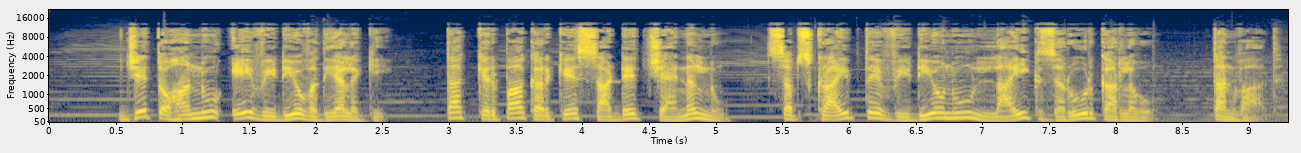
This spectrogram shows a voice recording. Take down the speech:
ਜੇ ਤੁਹਾਨੂੰ ਇਹ ਵੀਡੀਓ ਵਧੀਆ ਲੱਗੀ, ਤਾਂ ਕਿਰਪਾ ਕਰਕੇ ਸਾਡੇ ਚੈਨਲ ਨੂੰ ਸਬਸਕ੍ਰਾਈਬ ਤੇ ਵੀਡੀਓ ਨੂੰ ਲਾਈਕ ਜ਼ਰੂਰ ਕਰ ਲਵੋ। ਧੰਨਵਾਦ।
